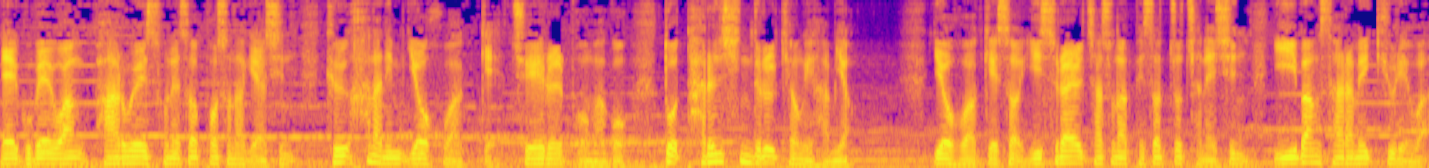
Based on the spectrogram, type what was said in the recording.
애굽의 왕 바로의 손에서 벗어나게 하신 그 하나님 여호와께 죄를 범하고 또 다른 신들을 경외하며 여호와께서 이스라엘 자손 앞에서 쫓아내신 이방 사람의 규례와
